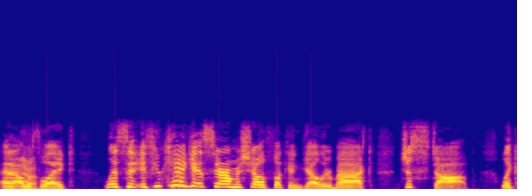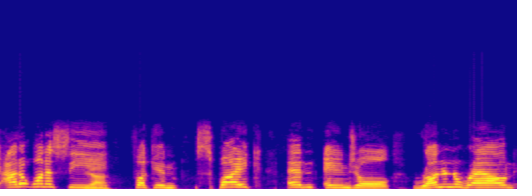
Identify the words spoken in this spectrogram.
and I Yeah. was like, listen, if you can't get Sarah Michelle fucking Gellar back, just stop. Like I don't want to see Yeah. fucking Spike and Angel running around.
